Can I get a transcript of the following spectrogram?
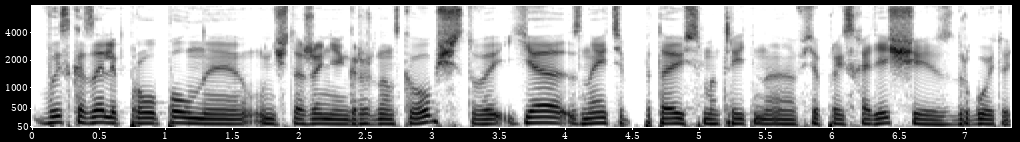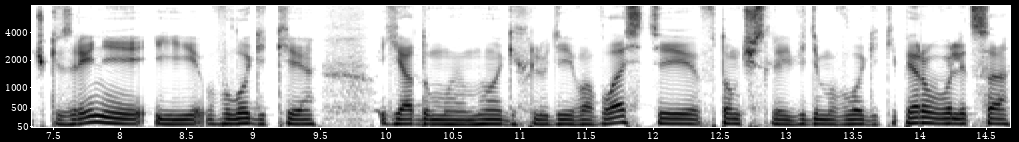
Вы сказали про полное уничтожение гражданского общества. Я, знаете, пытаюсь смотреть на все происходящее с другой точки зрения, и в логике, я думаю, многих людей во власти, в том числе, видимо, в логике первого лица,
